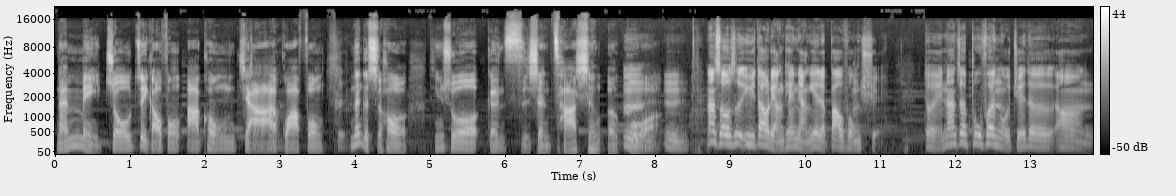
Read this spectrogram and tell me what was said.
南美洲最高峰阿空加瓜峰，那个时候听说跟死神擦身而过啊嗯。嗯，那时候是遇到两天两夜的暴风雪。对，那这部分我觉得，嗯，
